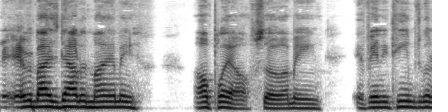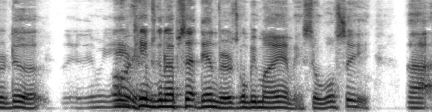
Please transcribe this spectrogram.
everybody's doubted Miami all playoffs. So I mean, if any team's going to do it, any oh, yeah. team's going to upset Denver, it's going to be Miami. So we'll see. Uh,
